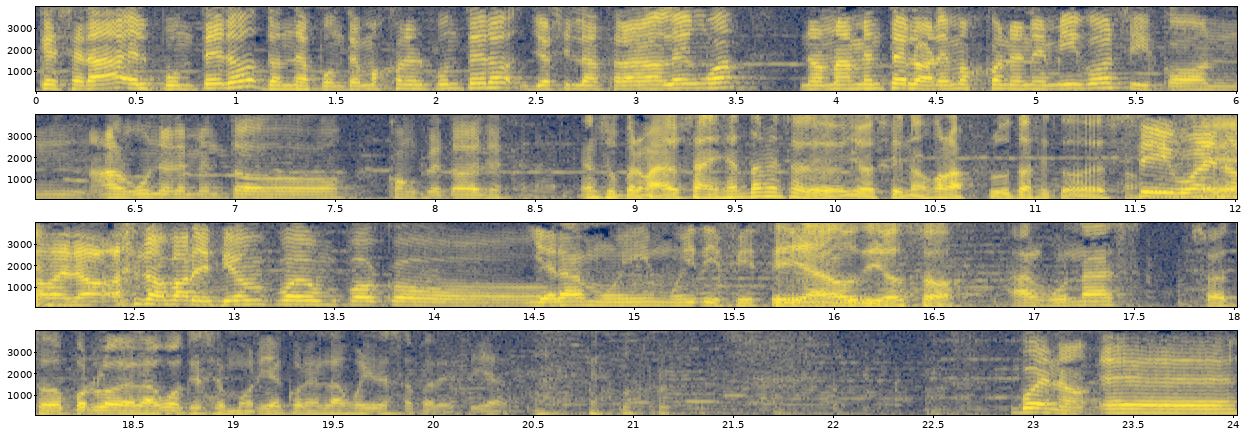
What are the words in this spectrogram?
Que será el puntero, donde apuntemos con el puntero. Yoshi lanzará la lengua. Normalmente lo haremos con enemigos y con algún elemento concreto del escenario. En Super Mario Sunshine también salió Yoshi, ¿no? Con las frutas y todo eso. Sí, bueno, Sí. pero esa aparición fue un poco... Y era muy, muy difícil. Sí, era odioso. Algunas, sobre todo por lo del agua, que se moría con el agua y desaparecía. Bueno, eh,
